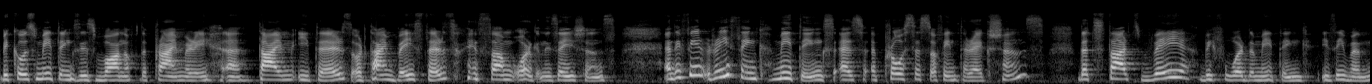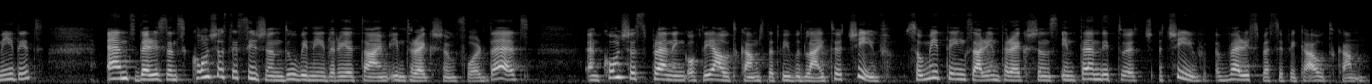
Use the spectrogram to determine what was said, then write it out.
because meetings is one of the primary uh, time eaters or time wasters in some organizations. And if we rethink meetings as a process of interactions that starts way before the meeting is even needed, and there is a conscious decision, do we need real-time interaction for that? And conscious planning of the outcomes that we would like to achieve. So meetings are interactions intended to ach- achieve a very specific outcome.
